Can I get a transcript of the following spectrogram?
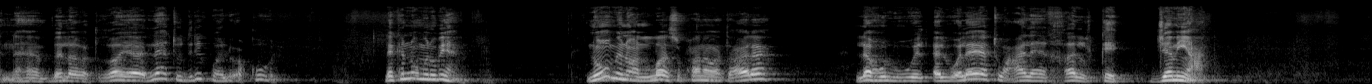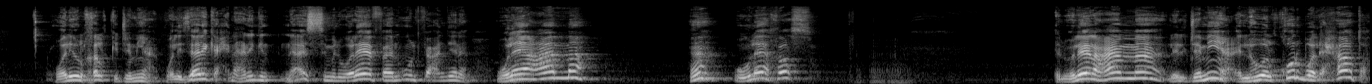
أنها بلغت غاية لا تدركها العقول. لكن نؤمن بها. نؤمن أن الله سبحانه وتعالى له الولاية على خلقه جميعا. ولي الخلق جميعا. ولذلك إحنا هنيجي نقسم الولاية فهنقول في عندنا ولاية عامة ها؟ وولاية خاصة. الولاية العامة للجميع اللي هو القرب والإحاطة.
